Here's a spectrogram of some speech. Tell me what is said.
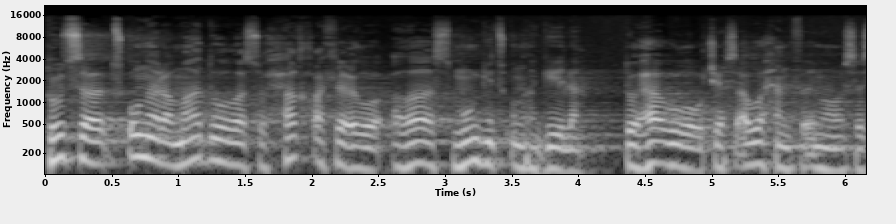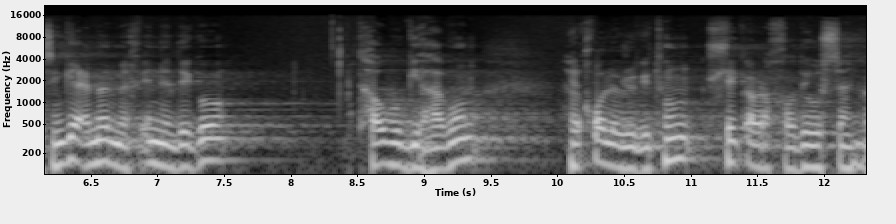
დუცა წუნარა მადოვასო ჰაყალეო ალას მუნგი წუნა გილა დუჰავო ჩეს აბუ ჰანიფა იმავსა სინგი ამერ მე ხინე დეგო თაუბუგი ჰავონ ჰეყოლე ჟიგითუნ ლიკავრა ხოდი უსაინა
